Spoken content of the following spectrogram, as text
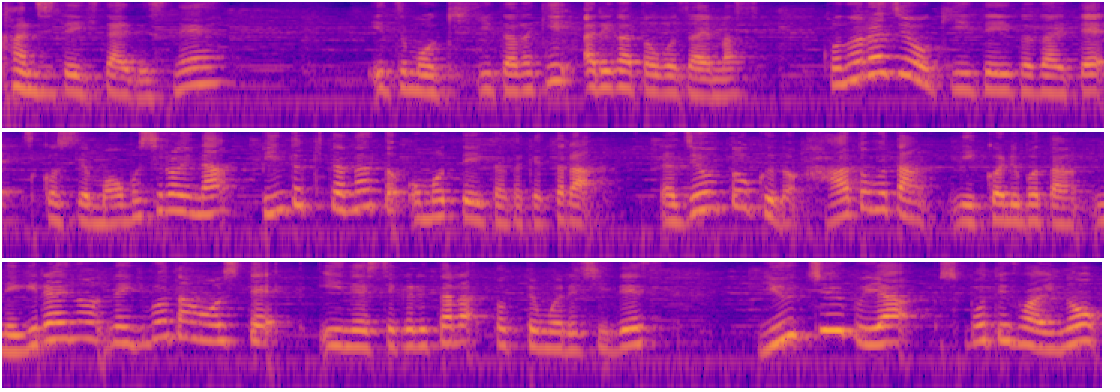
感じていきたいですね。いつもお聴きいただきありがとうございます。このラジオを聴いていただいて少しでも面白いな、ピンときたなと思っていただけたら、ラジオトークのハートボタン、ニッコリボタン、ねぎらいのネギボタンを押して、いいねしてくれたらとっても嬉しいです。YouTube や Spotify の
